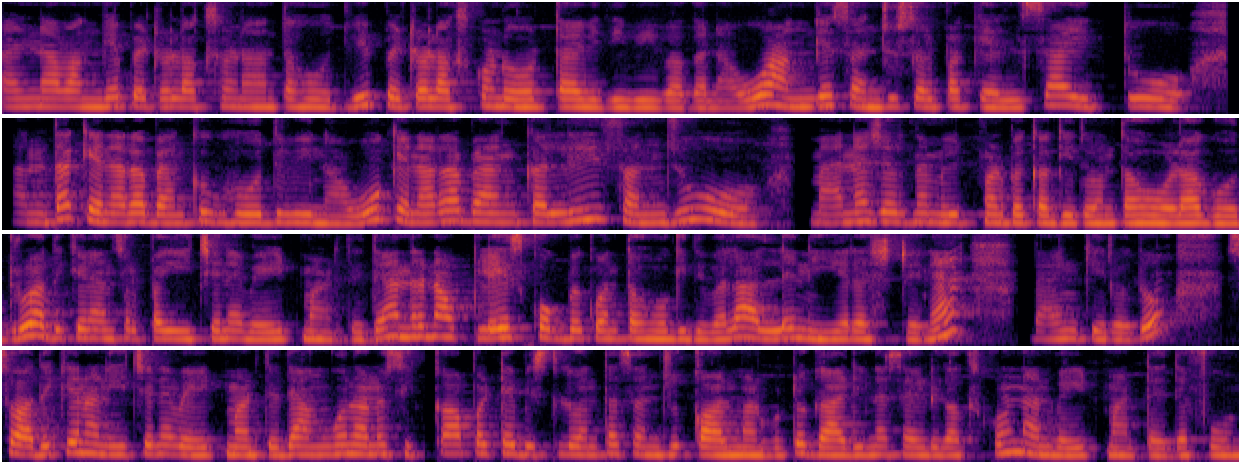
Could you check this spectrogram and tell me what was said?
ಆ್ಯಂಡ್ ನಾವು ಹಂಗೆ ಪೆಟ್ರೋಲ್ ಹಾಕ್ಸೋಣ ಅಂತ ಹೋದ್ವಿ. ಪೆಟ್ರೋಲ್ ಹಾಕ್ಸ್ಕೊಂಡು ಓಡ್ತಾ ಇದ್ದೀವಿ ಇವಾಗ ನಾವು. ಹಂಗೆ ಸಂಜು ಸ್ವಲ್ಪ ಕೆಲಸ ಇತ್ತು ಅಂತ ಕೆನರಾ ಬ್ಯಾಂಕಿಗೆ ಹೋದ್ವಿ ನಾವು. ಕೆನರಾ ಬ್ಯಾಂಕಲ್ಲಿ ಸಂಜು ಮ್ಯಾನೇಜರ್ನ ಮೀಟ್ ಮಾಡಬೇಕಾಗಿತ್ತು ಅಂತ ಒಳಗೆ ಹೋದ್ರು. ಅದಕ್ಕೆ ನಾನು ಸ್ವಲ್ಪ ಈಚೆನೇ ವೆಯ್ಟ್ ಮಾಡ್ತಿದ್ದೆ. ಅಂದರೆ ನಾವು ಪ್ಲೇಸ್ಗೆ ಹೋಗಬೇಕು ಅಂತ ಹೋಗಿದ್ದೀವಲ್ಲ, ಅಲ್ಲೇ ನಿಯರ್ ಅಷ್ಟೇ ಬ್ಯಾಂಕ್ ಇರೋದು. ಸೊ ಅದಕ್ಕೆ ನಾನು ಈಚೆನೇ ವೆಯ್ಟ್ ಮಾಡ್ತಿದ್ದೆ. ಹಂಗೂ ನಾನು ಸಿಕ್ಕಾಪಟ್ಟೆ ಬಿಸಿಲು ಅಂತ ಸಂಜು ಕಾಲ್ ಮಾಡಿಬಿಟ್ಟು ಗಾಡಿನ ಸೈಡ್ಗೆ ಹಾಕ್ಸ್ಕೊಂಡು ನಾನು ವೆಯ್ಟ್ ಮಾಡ್ತಾ ಇದ್ದೆ ಫೋನ್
